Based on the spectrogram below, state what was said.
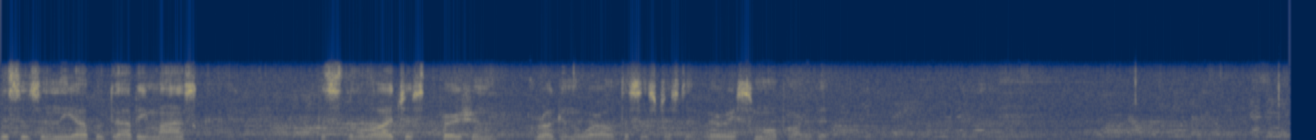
This is in the Abu Dhabi Mosque. This is the largest Persian rug in the world. This is just a very small part of it.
